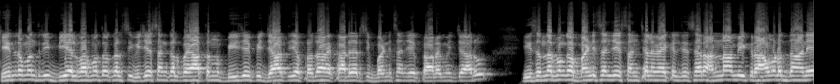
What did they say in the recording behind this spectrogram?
కేంద్ర మంత్రి బిఎల్ వర్మతో కలిసి విజయ సంకల్ప యాత్రను బీజేపీ జాతీయ ప్రధాన కార్యదర్శి బండి సంజయ్ ప్రారంభించారు. ఈ సందర్భంగా బండి సంజయ్ సంచలన వ్యాఖ్యలు చేశారు. అన్నా మీకు రాముడొద్దానే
